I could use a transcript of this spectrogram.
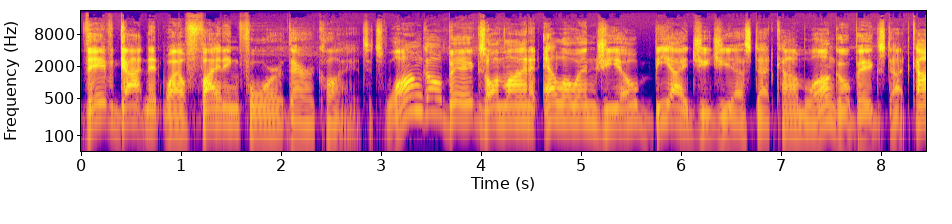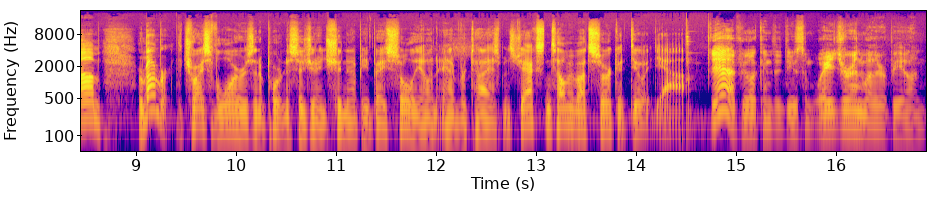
They've gotten it while fighting for their clients. It's Longo Biggs online at L O N G O B I G G S dot com, longobiggs.com. Remember, the choice of a lawyer is an important decision and should not be based solely on advertisements. Jackson, tell me about Circa. Do it, yeah. Yeah, if you're looking to do some wagering, whether it be on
